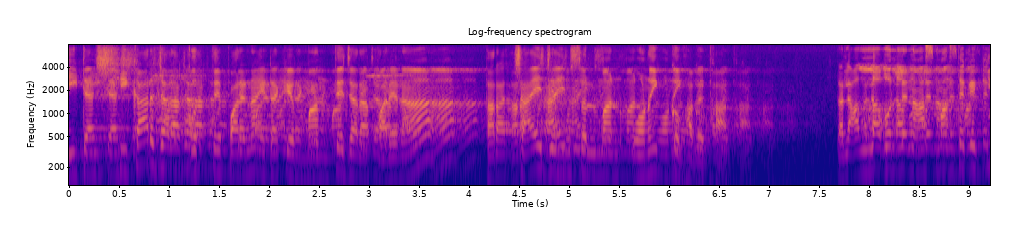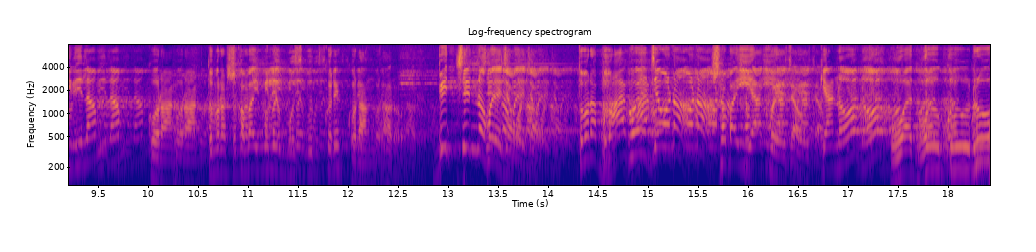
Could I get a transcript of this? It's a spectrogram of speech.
এইটা স্বীকার যারা করতে পারে না, এটাকে মানতে যারা পারে না, তারা চায় যে মুসলমান অনৈক্য ভাবে থাক। তাহলে আল্লাহ বললেন, আসমান থেকে কি দিলাম? কোরআন। তোমরা সবাই মিলে মজবুত করে কোরআন ধরো। বিচ্ছিন্ন হয়ে যাও তোমরা ভাগ হয়ে যাও না, সবাই এক হয়ে যাও। কেন? ওয়াদকুরু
